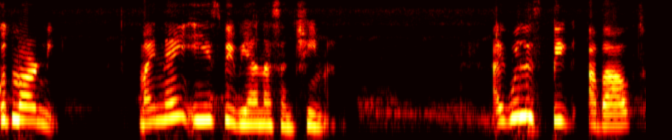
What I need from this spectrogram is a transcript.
Good morning. My name is Viviana Sanchima. I will speak about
